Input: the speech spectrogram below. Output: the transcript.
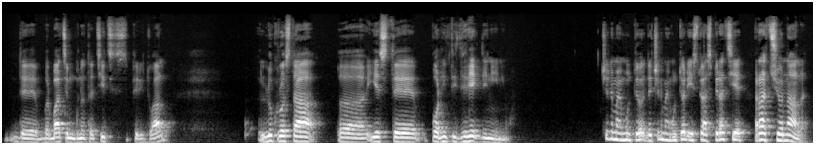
de bărbați îmbunătățiți spiritual, lucrul ăsta uh, este pornit direct din inimă. Cele mai multe ori, de cele mai multe ori este o aspirație rațională.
